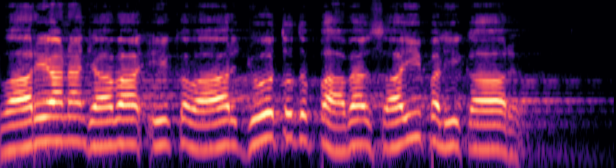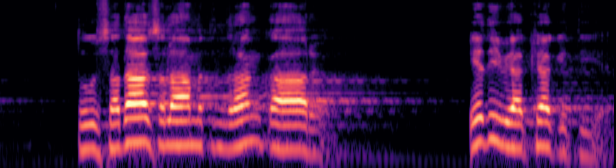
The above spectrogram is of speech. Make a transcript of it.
ਵਾਰਿਆ ਨਾ ਜਾਵਾ ਇੱਕ ਵਾਰ, ਜੋ ਤੁਧ ਭਾਵੈ ਸਾਈ ਭਲੀ ਕਾਰ। ਤੂੰ ਸਦਾ ਸਲਾਮਤ ਨਿਰੰਕਾਰ। ਇਹਦੀ ਵਿਆਖਿਆ ਕੀਤੀ ਹੈ।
